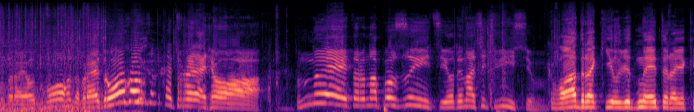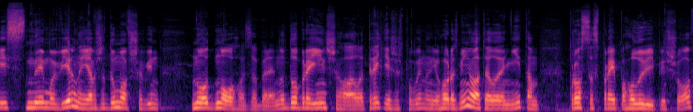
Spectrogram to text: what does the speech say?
забирає одного, забирає другого, забирає третього. Нейтер на позиції 11-8. Квадракіл від Нейтера якийсь неймовірний. Я вже думав, що він ну одного забере. Ну добре іншого, але третій же ж повинен його розмінювати, але ні, там просто спрей по голові пішов,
